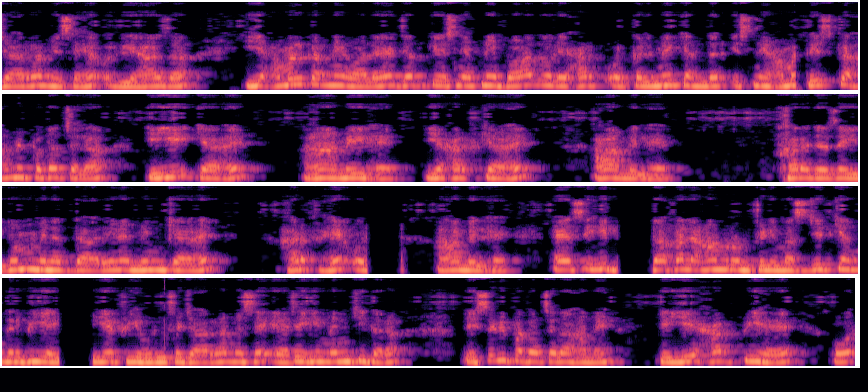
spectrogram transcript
جارہ میں سے ہے اور لہٰذا یہ عمل کرنے والا ہے، جبکہ اس نے اپنے بعد والے حرف اور کلمے کے اندر اس نے عمل اس کا ہمیں پتہ چلا کہ یہ کیا ہے؟ عامل ہے۔ یہ حرف کیا ہے؟ عامل ہے۔ خرج زیدم من الدارین، من کیا ہے؟ حرف ہے اور عامل ہے۔ ایسے ہی دخل عمر فی المسجد کے اندر بھی یہ فی حروف جارہ میں سے ایسے ہی من کی طرح۔ اس سے بھی پتہ چلا ہمیں کہ یہ حرف بھی ہے اور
